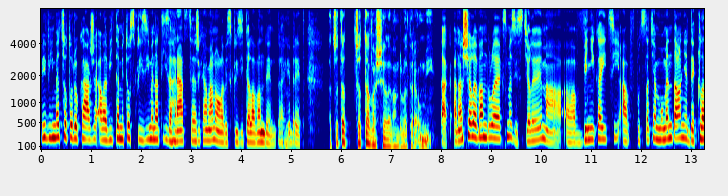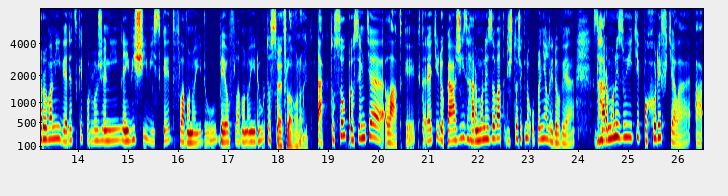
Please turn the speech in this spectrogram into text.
my víme, co to dokáže, ale víte, my to sklízíme na té zahrádce. Já říkám, ano, ale vy sklízíte lavandin, to je mm-hmm. hybrid. A co ta, co ta vaše levandule teda umí? Tak a naše levandule, jak jsme zjistili, má vynikající a v podstatě momentálně deklarovaný vědecky podložený nejvyšší výskyt flavonoidů, bioflavonoidů. To, jsou, to je flavonoid. Tak, to jsou prosím tě látky, které ti dokáží zharmonizovat, když to řeknu úplně lidově, zharmonizují ti pochody v těle a,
